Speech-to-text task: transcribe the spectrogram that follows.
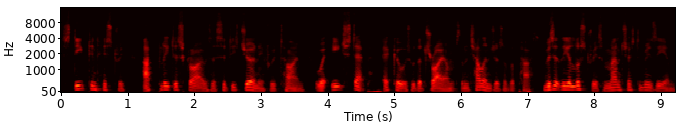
steeped in history, aptly describes the city's journey through time, where each step echoes with the triumphs and challenges of the past. Visit the illustrious Manchester Museum,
